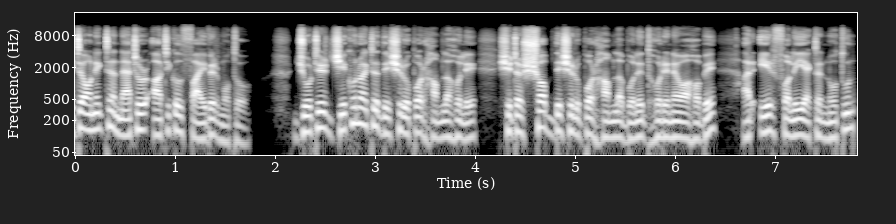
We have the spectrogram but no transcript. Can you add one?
এটা অনেকটা ন্যাটোর আর্টিকেল ফাইভের মতো। জোটের যে কোনো একটা দেশের ওপর হামলা হলে, সেটা সব দেশের উপর হামলা বলে ধরে নেওয়া হবে, আর এর ফলেই একটা নতুন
